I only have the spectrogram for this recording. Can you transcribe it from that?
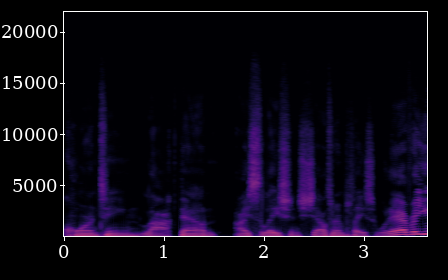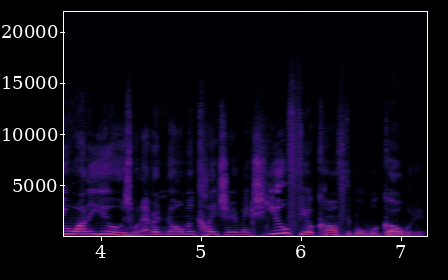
Quarantine, lockdown, isolation, shelter in place, whatever you want to use, whatever nomenclature it makes you feel comfortable, we'll go with it.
